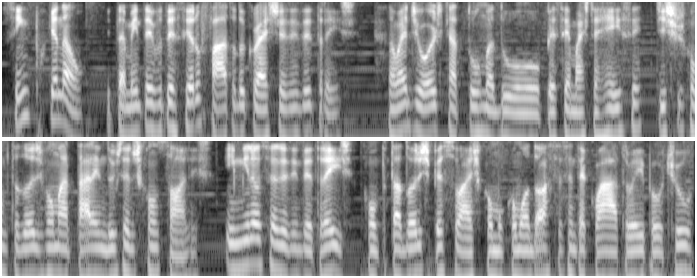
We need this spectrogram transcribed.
Sim, por que não? E também teve o terceiro fato do Crash 83. Não é de hoje que a turma do PC Master Race diz que os computadores vão matar a indústria dos consoles. Em 1983, computadores pessoais como o Commodore 64 ou Apple II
